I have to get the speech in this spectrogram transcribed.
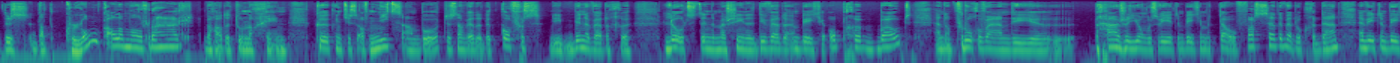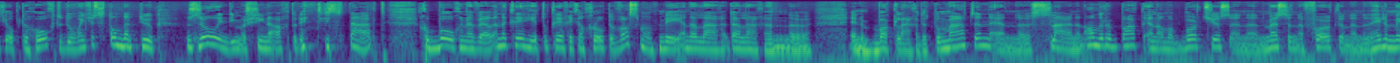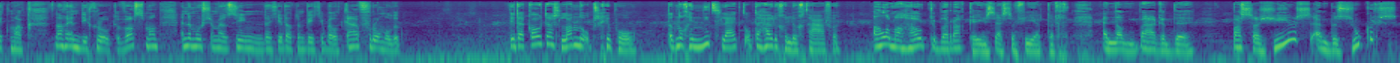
Dus dat klonk allemaal raar. We hadden toen nog geen keukentjes of niets aan boord. Dus dan werden de koffers die binnen werden geloodst in de machine... die werden een beetje opgebouwd. En dan vroeger waren die... Uh, bagagejongens weer het een beetje met touw vastzetten. werd ook gedaan. En weet een beetje op de hoogte doen. Want je stond natuurlijk zo in die machine achter in die staart. Gebogen en wel. En dan kreeg je, toen kreeg ik een grote wasmand mee. En daar lagen, daar lagen uh, in een bak lagen de tomaten en uh, sla in een andere bak. En allemaal bordjes en, en messen en vorken en een hele mikmak lag in die grote wasmand. En dan moest je maar zien dat je dat een beetje bij elkaar frommelde. De Dakota's landen op Schiphol. Dat nog in niets lijkt op de huidige luchthaven allemaal houten barakken in 46. En dan waren de passagiers en bezoekers...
